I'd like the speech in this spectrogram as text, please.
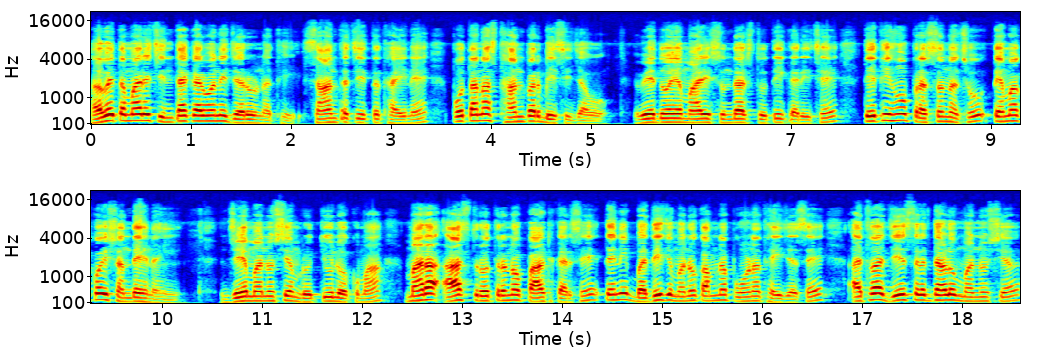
હવે તમારે ચિંતા કરવાની જરૂર નથી. શાંતચિત્ત થઈને પોતાના સ્થાન પર બેસી જાઓ. વેદોએ મારી સુંદર સ્તુતિ કરી છે, તેથી હું પ્રસન્ન છું, તેમાં કોઈ સંદેહ નહીં. જે મનુષ્ય મૃત્યુલોકમાં મારા આ સ્ત્રોત્રનો પાઠ કરશે, તેની બધી જ મનોકામના પૂર્ણ થઈ જશે, અથવા જે શ્રદ્ધાળુ મનુષ્ય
